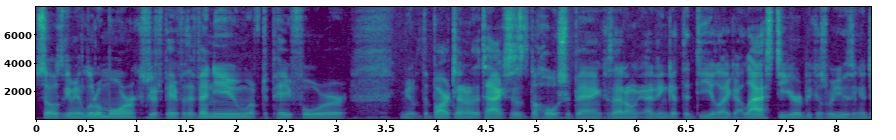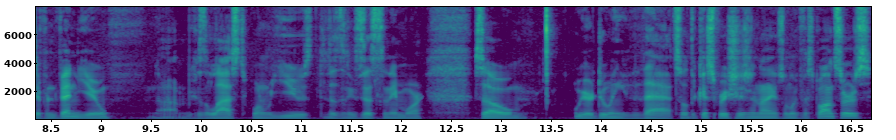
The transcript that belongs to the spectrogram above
So it's gonna be a little more because we have to pay for the venue, we have to pay for you know the bartender, the taxes, the whole shebang. Because I don't, I didn't get the deal I got last year because we're using a different venue. Um, because the last one we used doesn't exist anymore, so we are doing that. So the guest appreciation night. So I'm looking for sponsors.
